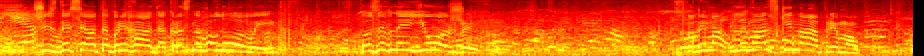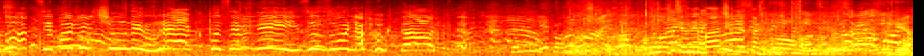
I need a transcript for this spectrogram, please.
є. 60-та бригада, красноголовий, позивний йожик. Лима- Лиманський напрямок. Хлопці, може, чули грек поземний, Зозуля Богдан. Хлопці не бачили такого. Хлопці, є?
